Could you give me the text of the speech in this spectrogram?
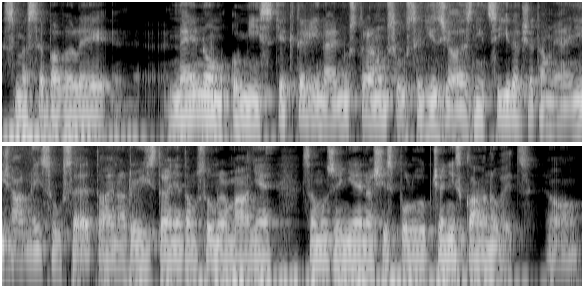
jsme se bavili nejenom o místě, který na jednu stranu sousedí s železnicí, takže tam je není žádný soused, ale na druhé straně tam jsou normálně samozřejmě naši spoluobčani z Klánovic. Jo?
